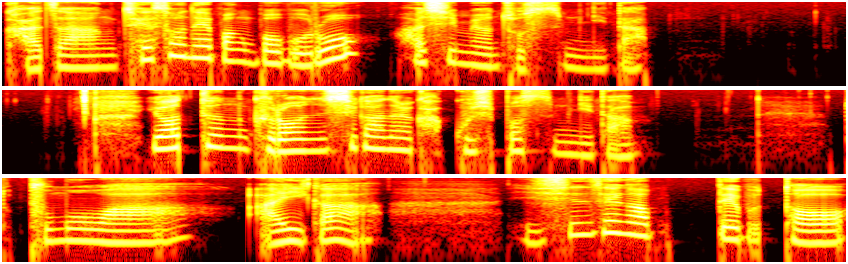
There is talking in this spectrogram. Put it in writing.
가장 최선의 방법으로 하시면 좋습니다. 여하튼 그런 시간을 갖고 싶었습니다. 또 부모와 아이가 이 신생아 때부터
